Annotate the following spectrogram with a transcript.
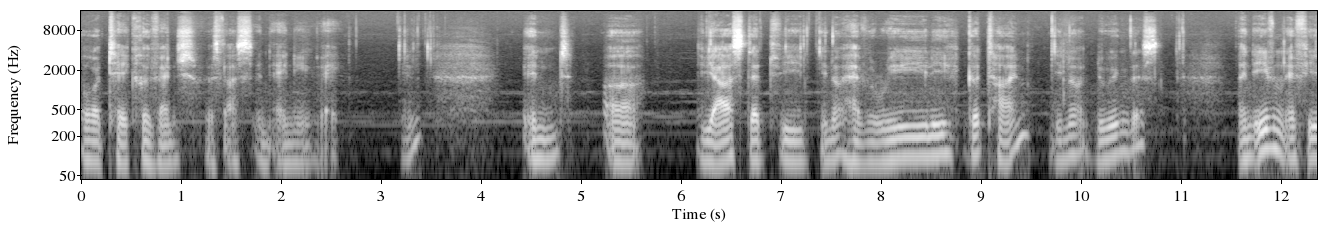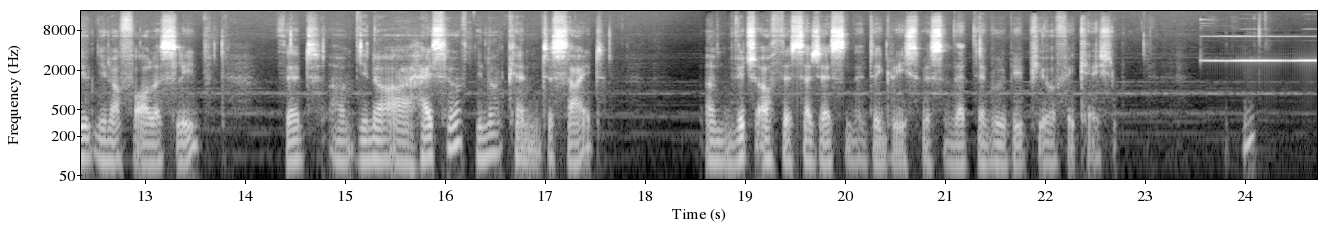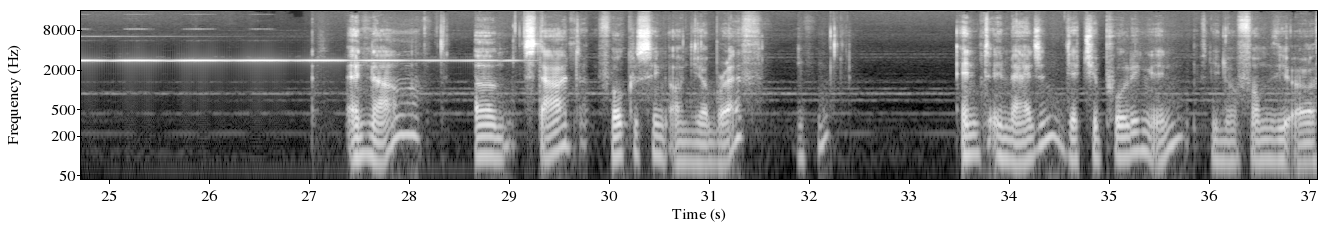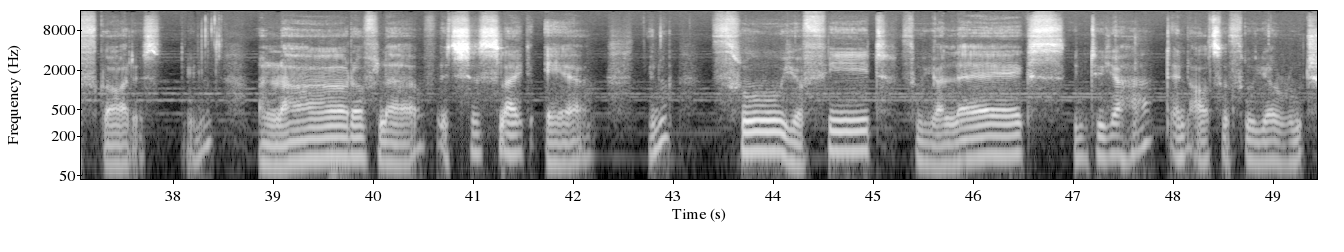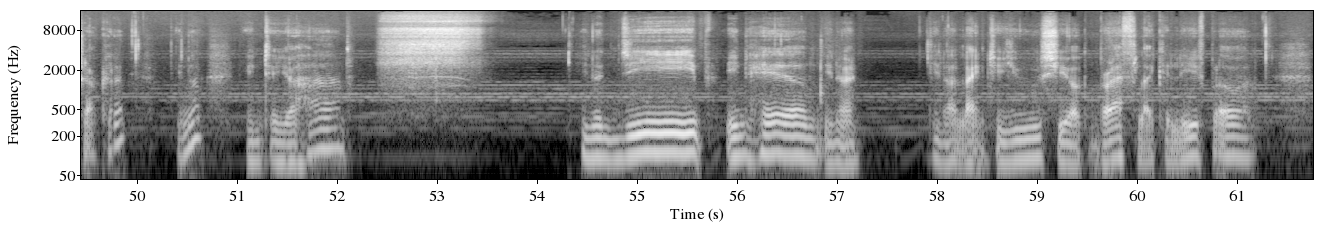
or take revenge with us in any way. Yeah? And uh, we ask that we, you know, have a really good time, you know, doing this. And even if you, you know, fall asleep, that, um, you know, our high self, you know, can decide um, which of the suggestions it agrees with and that there will be purification. Hmm? And now um, start focusing on your breath mm -hmm. and imagine that you're pulling in, you know, from the earth goddess, you know, a lot of love. It's just like air, you know, through your feet, through your legs, into your heart, and also through your root chakra, you know, into your heart. You know, deep inhale, you know, you know, like to use your breath like a leaf blower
